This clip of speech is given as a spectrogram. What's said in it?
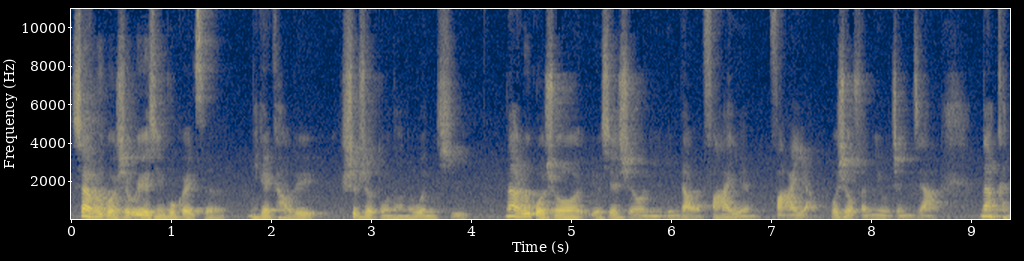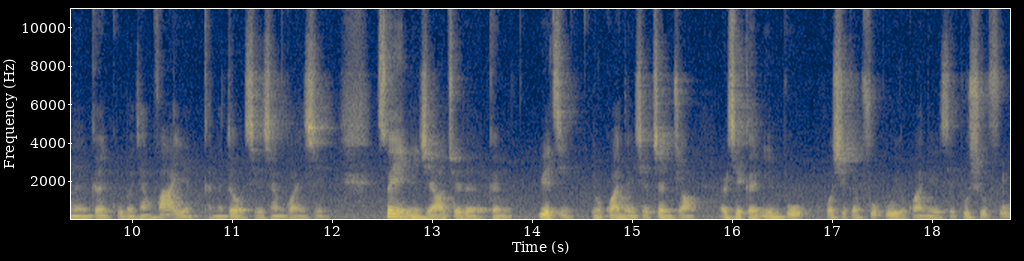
像如果是月经不规则，你可以考虑。是不是有多囊的问题？那如果说有些时候你阴道的发炎、发痒，或是有分泌物增加，那可能跟骨盆腔发炎可能都有些相关性。所以你只要觉得跟月经有关的一些症状，而且跟阴部或是跟腹部有关的一些不舒服，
